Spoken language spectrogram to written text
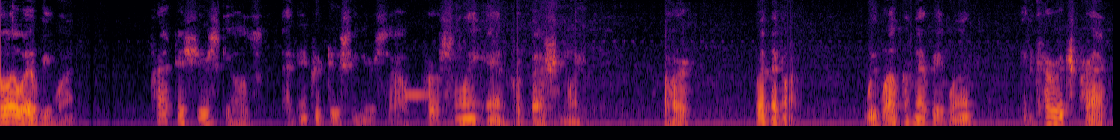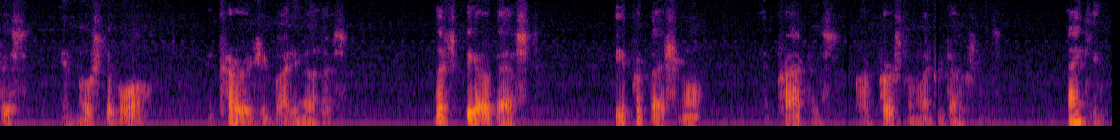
Hello, everyone. Practice your skills at introducing yourself personally and professionally. Our webinar. We welcome everyone, encourage practice, and most of all, encourage inviting others. Let's be our best, be professional, and practice our personal introductions. Thank you.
